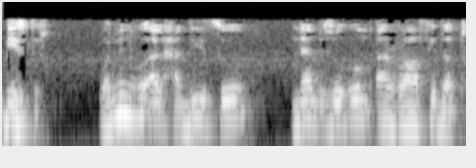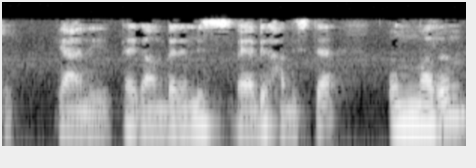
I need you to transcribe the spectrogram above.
Birdir. Ve minhu el hadisu nebzuhum er rafidatu. Yani peygamberimiz veya bir hadiste onların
